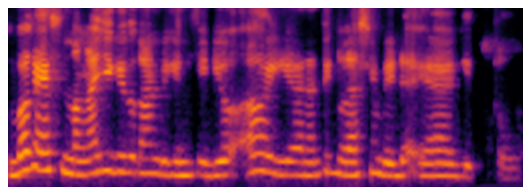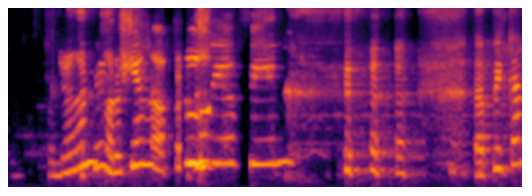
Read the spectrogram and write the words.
Mbak kayak seneng aja gitu kan bikin video, oh iya nanti gelasnya beda ya gitu. Padahal kan harusnya nggak perlu ya, Vin. Tapi kan,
